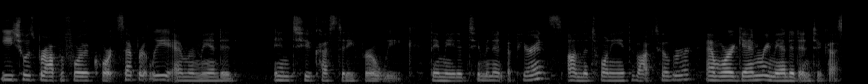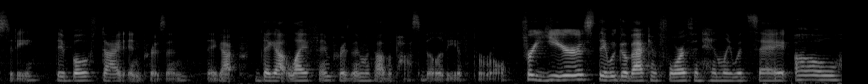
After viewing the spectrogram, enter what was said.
Each was brought before the court separately and remanded into custody for a week. They made a two minute appearance on the 28th of October and were again remanded into custody. They both died in prison. They got they got life in prison without the possibility of parole. For years they would go back and forth and Henley would say, "Oh,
